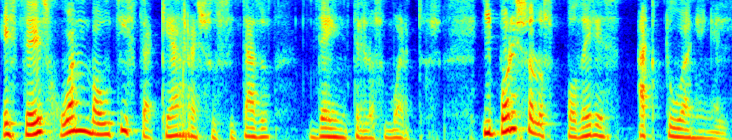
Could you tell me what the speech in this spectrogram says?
Este es Juan Bautista que ha resucitado de entre los muertos, y por eso los poderes actúan en él.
